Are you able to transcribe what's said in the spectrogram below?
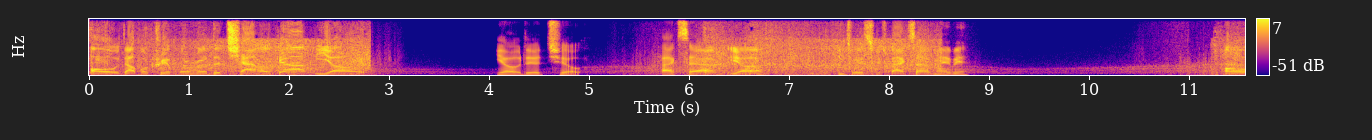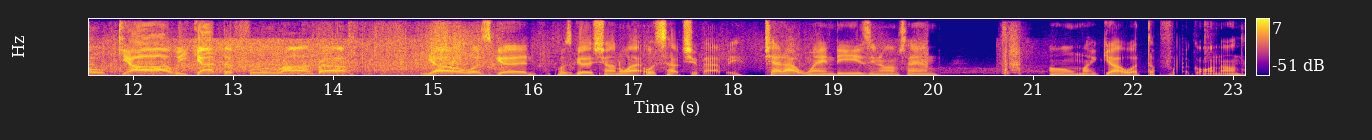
Oh, double crippler with the channel gap? Yo. Yo, dude, chill. Back sab, yeah. Into a switch back sab, maybe? Oh, god, we got the full run, bro. Yo, what's good? What's good, Shaun White? What's up, Chip Happy? Shout out Wendy's, you know what I'm saying? Oh my god, what the fuck going on?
